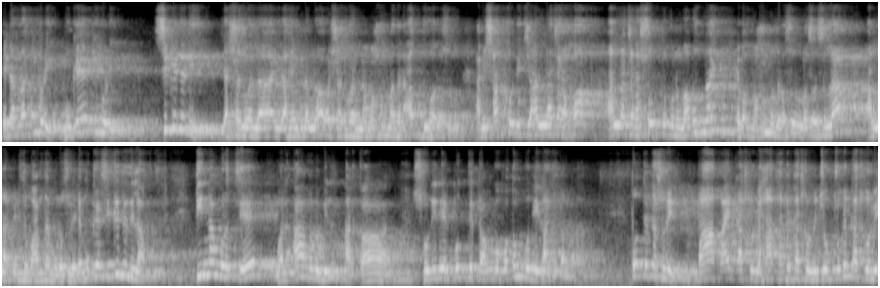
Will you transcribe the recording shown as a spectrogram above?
এটা আমরা কি করি? মুখে কি করি? স্বীকৃতি দিই। আশাদু আল্লাহ ইলাহা ইল্লাল্লাহ আশাদু আল্লাহ মুহাম্মাদান আব্দুহু ওয়া রাসূলুহু। আমি সাক্ষ্য দিচ্ছি, আল্লাহ ছাড়া হক, আল্লাহ ছাড়া সত্য কোনো মাবুদ নাই এবং মোহাম্মদ আলাইহি সাল্লাম আল্লাহ প্রেরিত বান্দা রাসূল। এটা মুখে স্বীকৃতি দিলাম। তিন নম্বর হচ্ছে, ওয়াল বিল আরকান। শরীরের প্রত্যেকটা অঙ্গ প্রত্যঙ্গ দিয়ে কার্যকর করা। প্রত্যেকটা শরীর পা, পায়ের কাজ করবে, হাত, হাতের কাজ করবে, চোখ, চোখের কাজ করবে,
